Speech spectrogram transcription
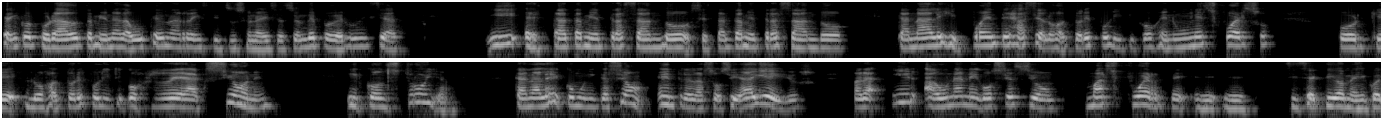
se ha incorporado también a la búsqueda de una reinstitucionalización del Poder Judicial y está también trazando, se están también trazando canales y puentes hacia los actores políticos en un esfuerzo porque los actores políticos reaccionen y construyan canales de comunicación entre la sociedad y ellos para ir a una negociación más fuerte eh, eh, si se activa México.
